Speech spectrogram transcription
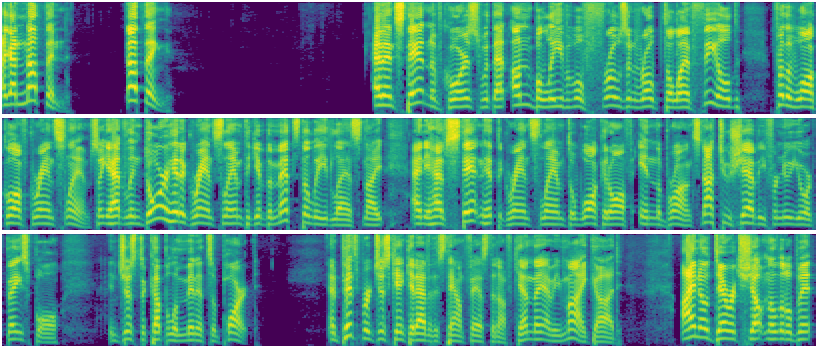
I got nothing. Nothing. And then Stanton, of course, with that unbelievable frozen rope to left field for the walk-off grand slam. So you had Lindor hit a grand slam to give the Mets the lead last night, and you have Stanton hit the grand slam to walk it off in the Bronx. Not too shabby for New York baseball in just a couple of minutes apart. And Pittsburgh just can't get out of this town fast enough, can they? I mean, my God. I know Derek Shelton a little bit,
